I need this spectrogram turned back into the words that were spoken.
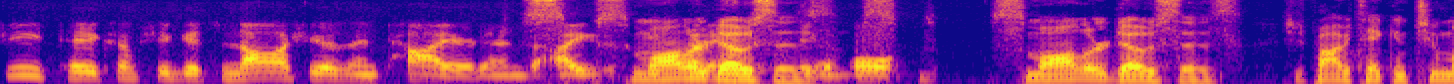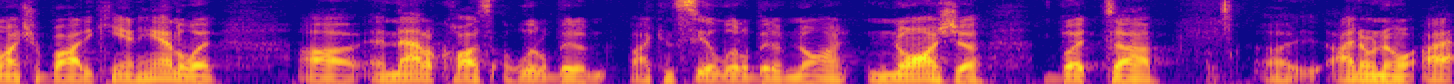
she takes them, she gets nauseous and tired. And I smaller doses, smaller doses. She's probably taking too much. Her body can't handle it, uh, and that'll cause a little bit of. I can see a little bit of na- nausea, but. Uh, uh, I don't know. I,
